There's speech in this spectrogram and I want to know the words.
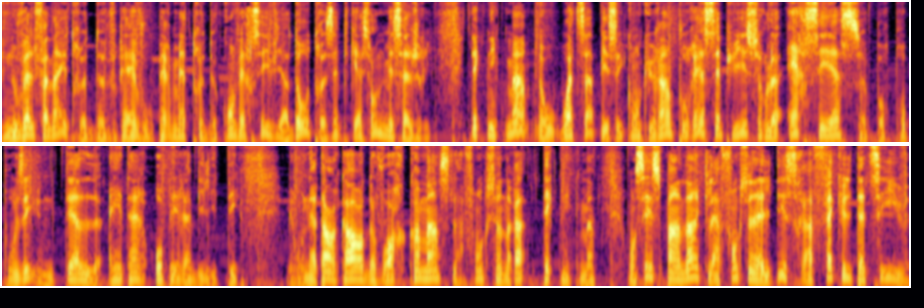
Une nouvelle fenêtre devrait vous permettre de converser via d'autres applications de messagerie. Techniquement, WhatsApp et ses concurrents pourraient s'appuyer sur le RCS pour proposer une telle interopérabilité. Mais on attend encore de voir comment cela fonctionnera techniquement. On sait cependant que la fonctionnalité sera facultative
